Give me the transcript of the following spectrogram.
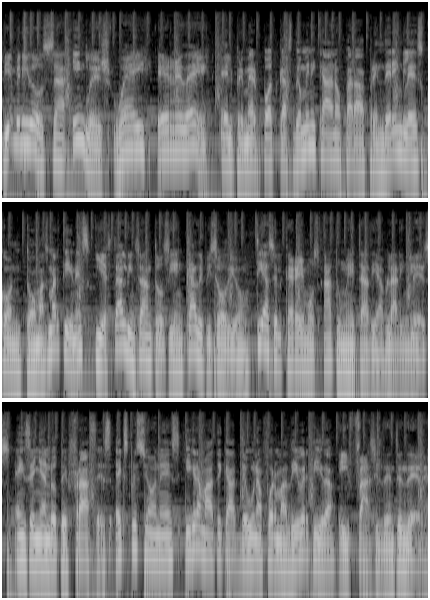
Bienvenidos a English Way RD, el primer podcast dominicano para aprender inglés con Tomás Martínez y Stalin Santos y en cada episodio te acercaremos a tu meta de hablar inglés, enseñándote frases, expresiones y gramática de una forma divertida y fácil de entender.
